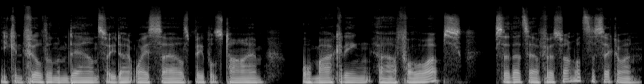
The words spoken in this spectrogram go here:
You can filter them down so you don't waste salespeople's time or marketing uh, follow ups. So that's our first one. What's the second one?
